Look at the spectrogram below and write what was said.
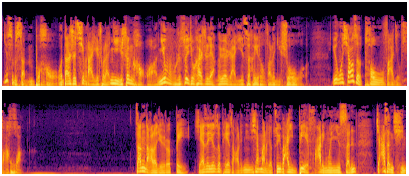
你是不是肾不好？我当时气不打一处来，你肾好啊！你五十岁就开始两个月染一次黑头发了，你说我？因为我小时候头发就发黄，长大了就有点白。现在有时候拍照的，你你想把那个嘴巴一瘪，法令纹一深，加上青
